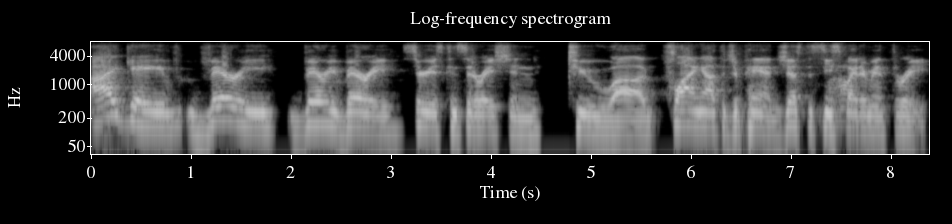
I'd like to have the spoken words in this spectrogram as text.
I gave very, very, very serious consideration to uh, flying out to Japan just to see Wow. Spider-Man 3.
